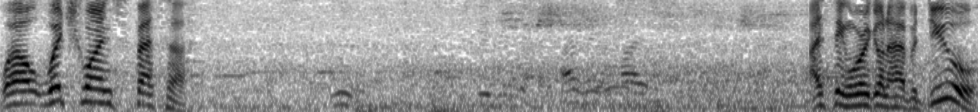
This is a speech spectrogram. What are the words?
Well, which one's better? I think my I think we're gonna have a duel.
